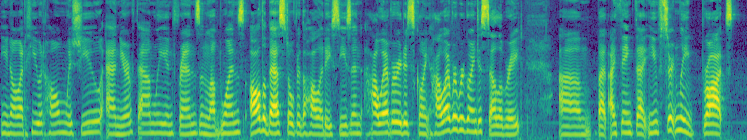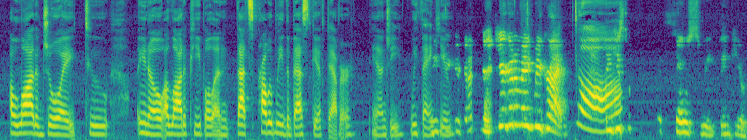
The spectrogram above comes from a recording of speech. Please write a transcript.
you know, at Hue at Home, wish you and your family and friends and loved ones all the best over the holiday season. However, it is going, however we're going to celebrate. Um, but I think that you've certainly brought a lot of joy to, you know, a lot of people, and that's probably the best gift ever. Angie, we thank you. You're gonna, you're gonna make me cry. Aww. Thank you. So, it's so sweet. Thank you,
